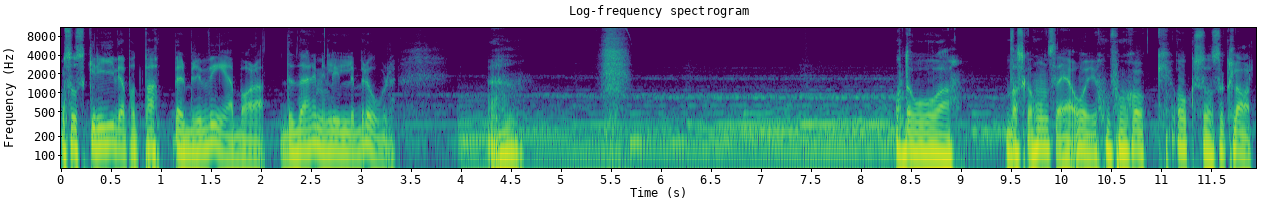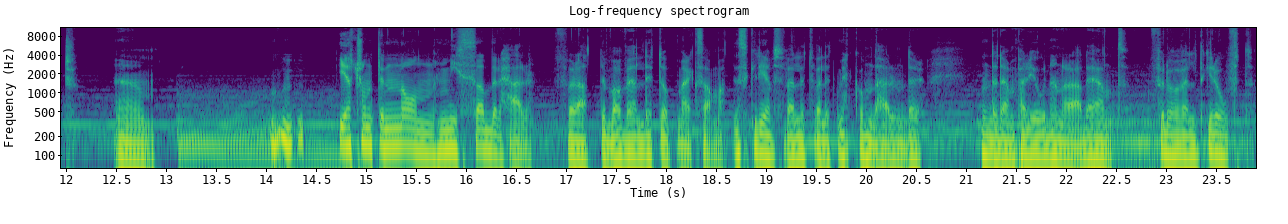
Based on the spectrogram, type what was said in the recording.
Och så skriver jag på ett papper bredvid bara att det där är min lillebror. Uh. Och då, vad ska hon säga? Oj, hon får en chock också såklart. Uh. jag tror inte någon missade det här för att det var väldigt uppmärksammat. Det skrevs väldigt, väldigt mycket om det här under, under den perioden när det hade hänt. För det var väldigt grovt.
